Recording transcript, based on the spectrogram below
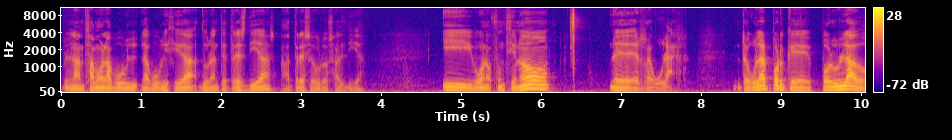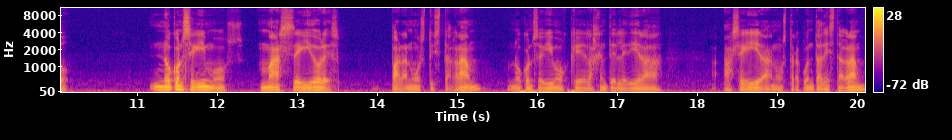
Lanzamos la, la publicidad durante 3 días a 3 euros al día. Y bueno, funcionó eh, regular. Regular porque, por un lado, no conseguimos más seguidores para nuestro Instagram. No conseguimos que la gente le diera a seguir a nuestra cuenta de Instagram.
